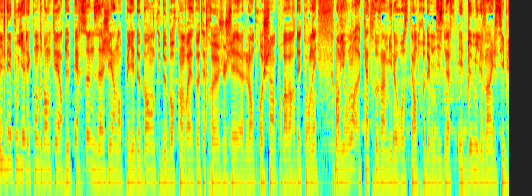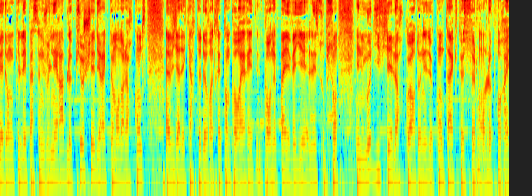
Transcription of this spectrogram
Il dépouillait les comptes bancaires de personnes âgées. Un employé de banque de Bourg-en-Bresse doit être jugé l'an prochain pour avoir détourné Environ 80 000 euros, c'était entre 2019 et 2020. Il ciblait donc les personnes vulnérables piochées directement dans leur compte via des cartes de retrait temporaires et pour ne pas éveiller les soupçons, il modifiait leurs coordonnées de contact selon le progrès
